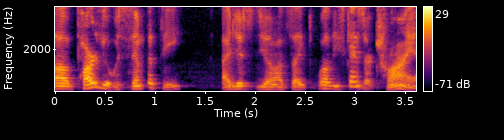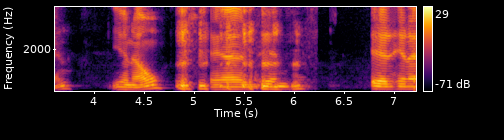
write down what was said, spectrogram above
Uh, part of it was sympathy. I just, you know, it's like, well, these guys are trying, you know, and and and and I,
